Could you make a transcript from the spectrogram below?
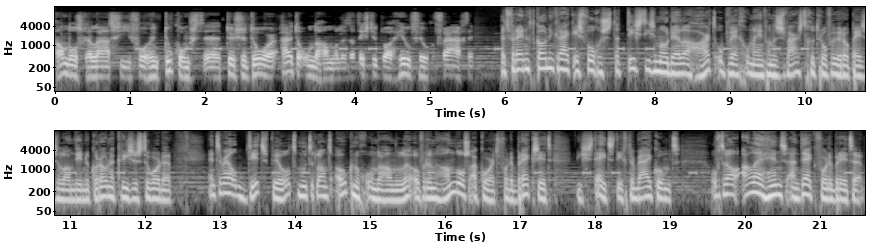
handelsrelatie voor hun toekomst uh, tussendoor uit te onderhandelen. Dat is natuurlijk wel heel veel gevraagd. Het Verenigd Koninkrijk is volgens statistische modellen hard op weg om een van de zwaarst getroffen Europese landen in de coronacrisis te worden. En terwijl dit speelt, moet het land ook nog onderhandelen over een handelsakkoord voor de Brexit, die steeds dichterbij komt. Oftewel alle hens aan dek voor de Britten.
